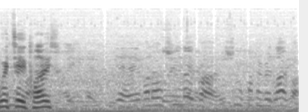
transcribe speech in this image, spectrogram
We're too close. Yeah, but that was too late, bro. It's too fucking red light, bro.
